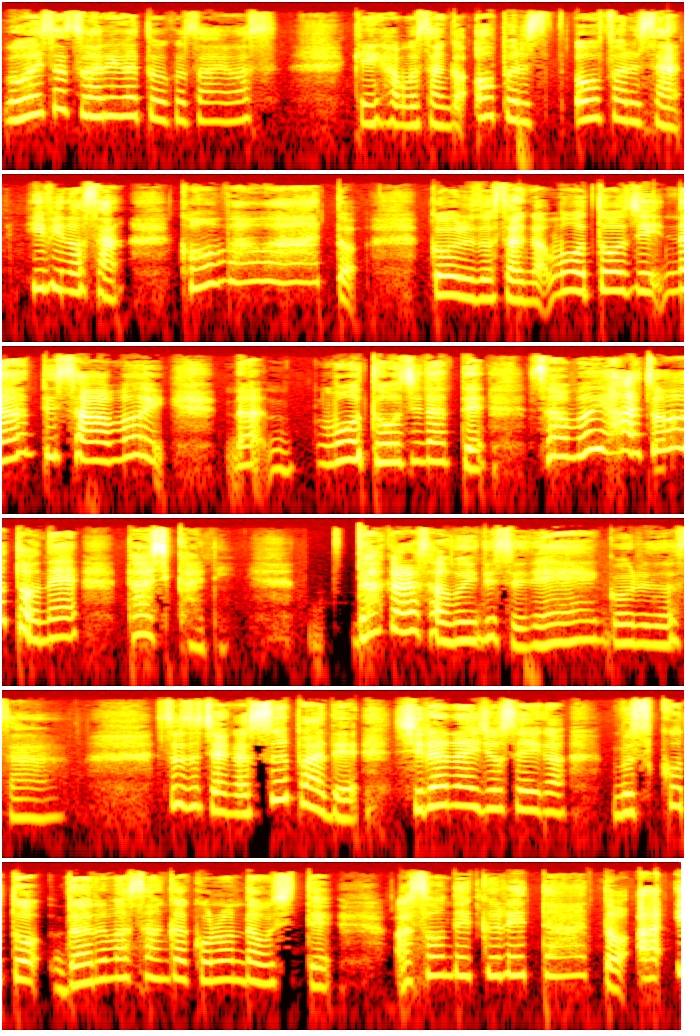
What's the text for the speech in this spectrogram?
ご挨拶ありがとうございます。ケンハモさんがオーパル、オーパルさん、日比野さん、こんばんはと。ゴールドさんがもう当時なんて寒い。な、もう当時なんて寒いはずとね。確かに。だから寒いですね。ゴールドさん。すずちゃんがスーパーで知らない女性が息子とだるまさんが転んだをして遊んでくれたと。あ、い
